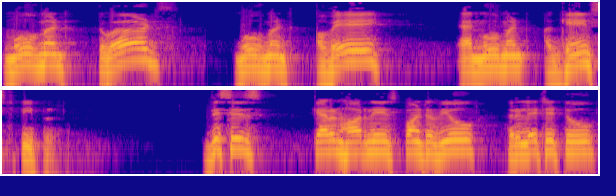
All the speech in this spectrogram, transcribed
movement towards, movement away, and movement against people. This is Karen Horney's point of view related to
